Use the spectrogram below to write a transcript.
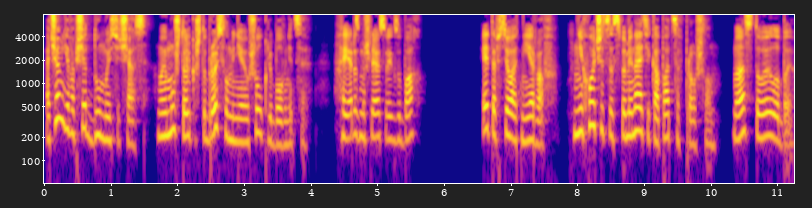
О чем я вообще думаю сейчас? Мой муж только что бросил меня и ушел к любовнице. А я размышляю о своих зубах. Это все от нервов. Не хочется вспоминать и копаться в прошлом. А стоило бы.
